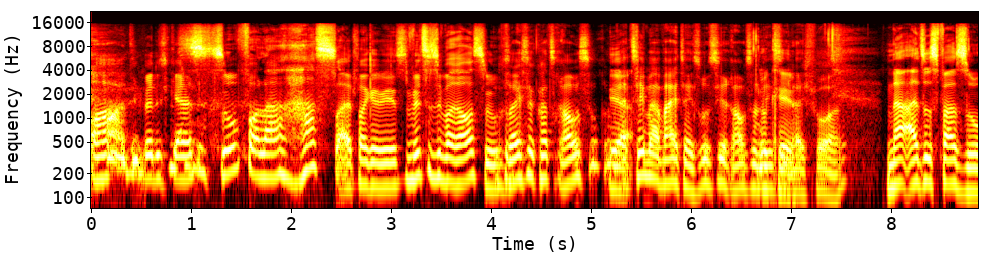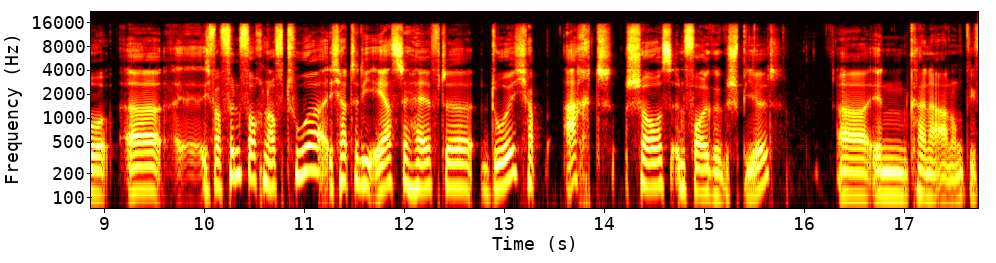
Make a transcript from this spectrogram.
Oh, die würde ich gerne. Das ist so voller Hass einfach gewesen. Willst du sie mal raussuchen? Soll ich sie kurz raussuchen? Ja. Erzähl mal weiter, ich suche sie raus und okay. lese sie gleich vor. Na, also es war so, äh, ich war fünf Wochen auf Tour, ich hatte die erste Hälfte durch, habe acht Shows in Folge gespielt, äh, in, keine Ahnung, wie,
